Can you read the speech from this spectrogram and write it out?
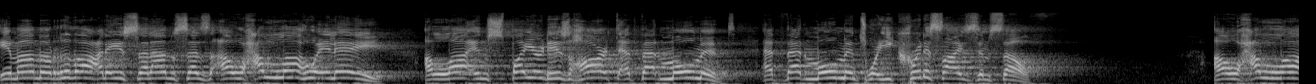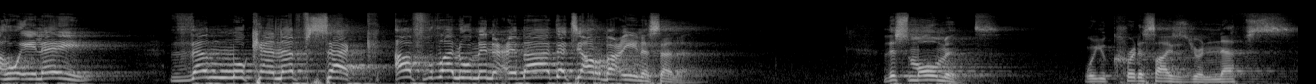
Imam al-Rida alayhi salam says, Awhallahu ilay. Allah inspired his heart at that moment, at that moment where he criticized himself. Awhallahu ilay. ذمك نفسك أفضل من عبادة أربعين سنة. this moment where you criticize your nafs,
